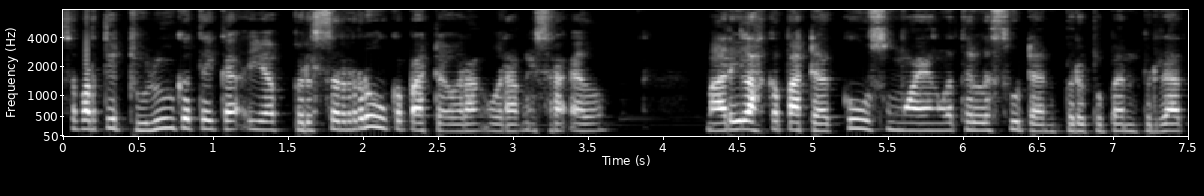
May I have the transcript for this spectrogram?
Seperti dulu ketika ia berseru kepada orang-orang Israel, Marilah kepadaku semua yang letih lesu dan berbeban berat,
